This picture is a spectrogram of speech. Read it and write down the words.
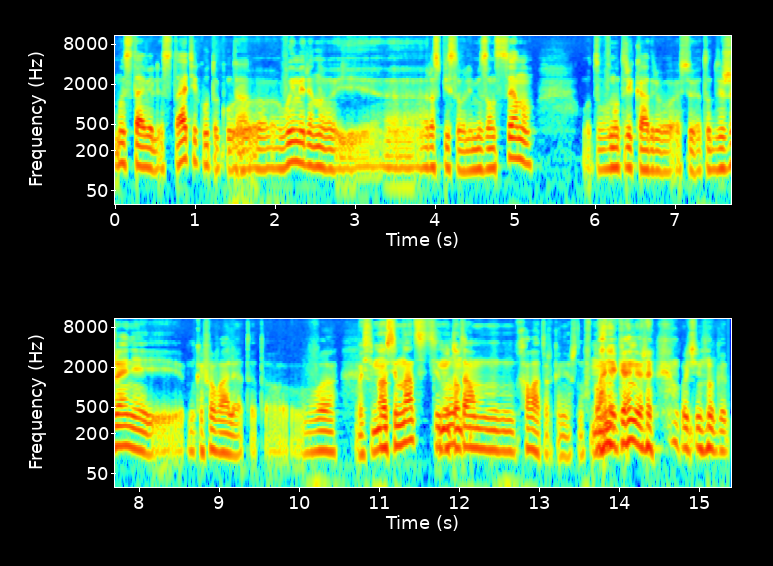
мы ставили статику такую Да. вымеренную и э, расписывали мизансцену, вот внутри кадровое все это движение, и мы кайфовали от этого. В 18... 18, ну, ну, там- там... хаватор, конечно, в Ну, плане нет. камеры. Очень много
